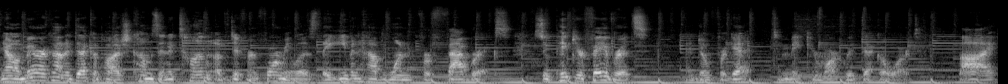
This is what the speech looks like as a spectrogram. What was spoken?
Now Americana Decoupage comes in a ton of different formulas. They even have one for fabrics. So pick your favorites and don't forget to make your mark with DecoArt. Bye.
